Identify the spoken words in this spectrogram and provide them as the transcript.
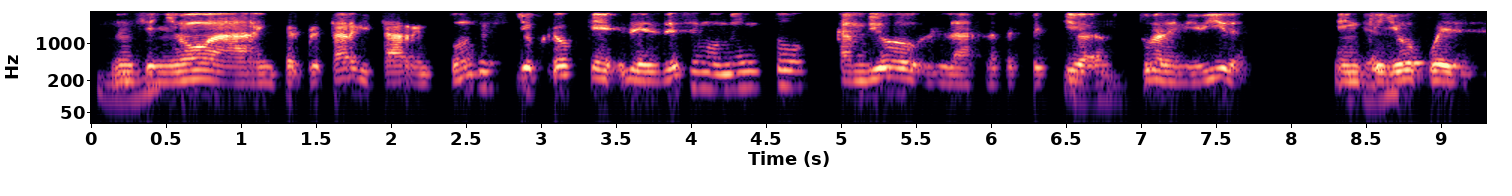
me enseñó a interpretar guitarra. Entonces yo creo que desde ese momento cambió la, perspectiva, la estructura de mi vida, en que yo pues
